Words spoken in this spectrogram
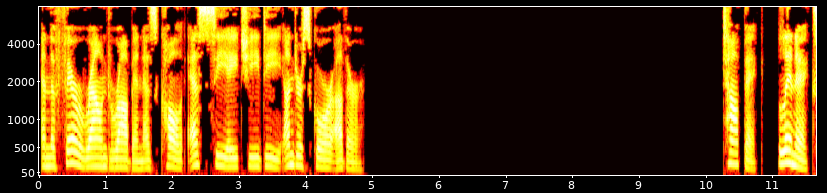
and the fair round-robin is called SCHED underscore other. Topic: Linux.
